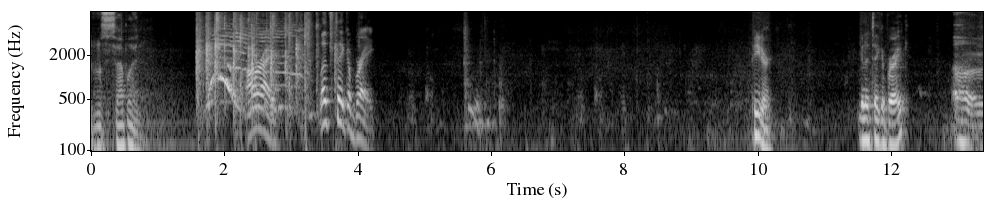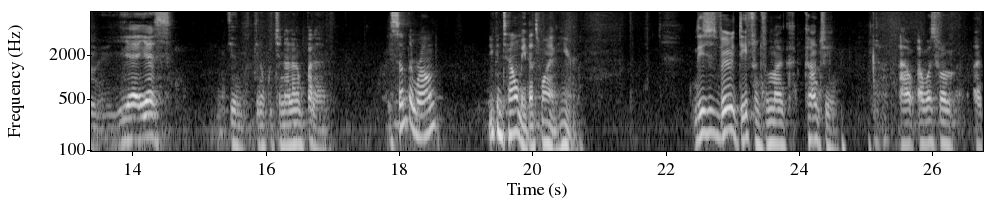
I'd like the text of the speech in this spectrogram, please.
No, no sé si se va a poder. All right, let's take a break. Peter, you gonna take a break? Um, yeah, yes. Que, que no escuche nada la campana. Is something wrong? You can tell me. That's why I'm here. This is very different from my country. I, I was from. I.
